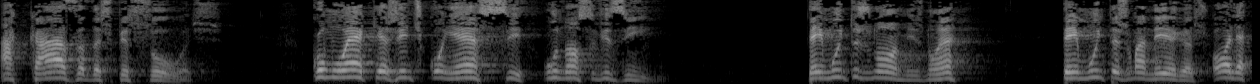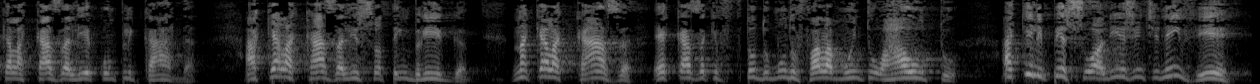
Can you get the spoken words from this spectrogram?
a casa das pessoas? Como é que a gente conhece o nosso vizinho? Tem muitos nomes, não é? Tem muitas maneiras. Olha, aquela casa ali é complicada. Aquela casa ali só tem briga. Naquela casa é casa que todo mundo fala muito alto. Aquele pessoal ali a gente nem vê.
